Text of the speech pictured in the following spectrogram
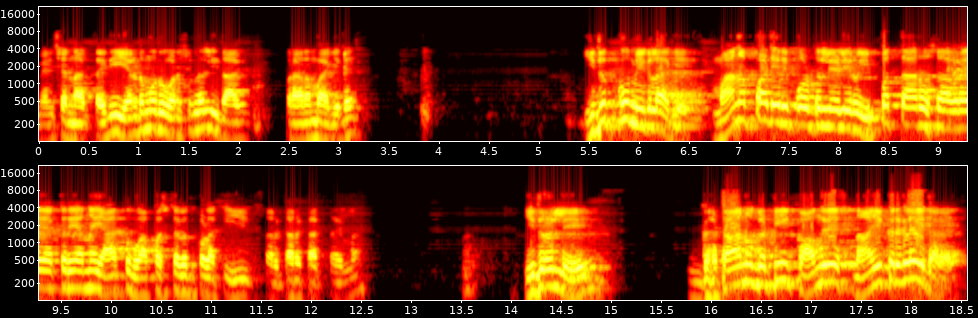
ಮೆನ್ಷನ್ ಆಗ್ತಾ ಇದೆ. ಎರಡು ಮೂರು ವರ್ಷಗಳಲ್ಲಿ ಇದಾಗ ಪ್ರಾರಂಭ ಆಗಿದೆ. ಇದಕ್ಕೂ ಮಿಗಿಲಾಗಿ ಮಾನಪ್ಪಾಡಿ ರಿಪೋರ್ಟ್ ಅಲ್ಲಿ ಹೇಳಿರೋ ಇಪ್ಪತ್ತಾರು ಸಾವಿರ ಎಕರೆಯನ್ನ ಯಾಕೆ ವಾಪಸ್ ತೆಗೆದುಕೊಳ್ಳಕ್ಕೆ ಈ ಸರ್ಕಾರಕ್ಕೆ ಆಗ್ತಾ ಇಲ್ಲ? ಇದರಲ್ಲಿ ಘಟಾನುಘಟಿ ಕಾಂಗ್ರೆಸ್ ನಾಯಕರುಗಳೇ ಇದ್ದಾರೆ.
